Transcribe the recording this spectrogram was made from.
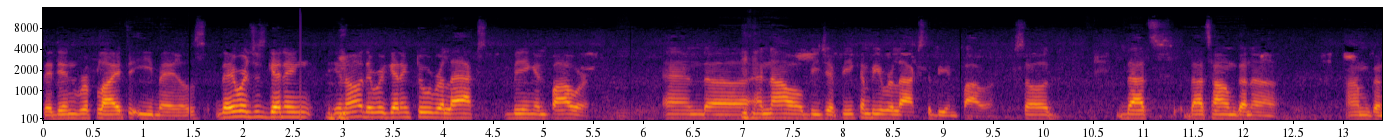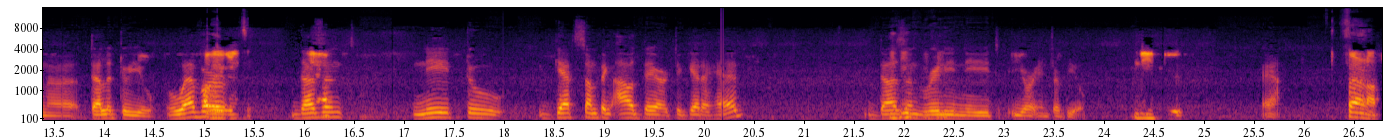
they didn't reply to emails. They were just getting, you know, they were getting too relaxed being in power. And uh, and now BJP can be relaxed to be in power. So that's that's how I'm gonna I'm gonna tell it to you. Whoever What were you gonna say? doesn't need to get something out there to get ahead doesn't really need your interview. Need to. Yeah. Fair enough.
